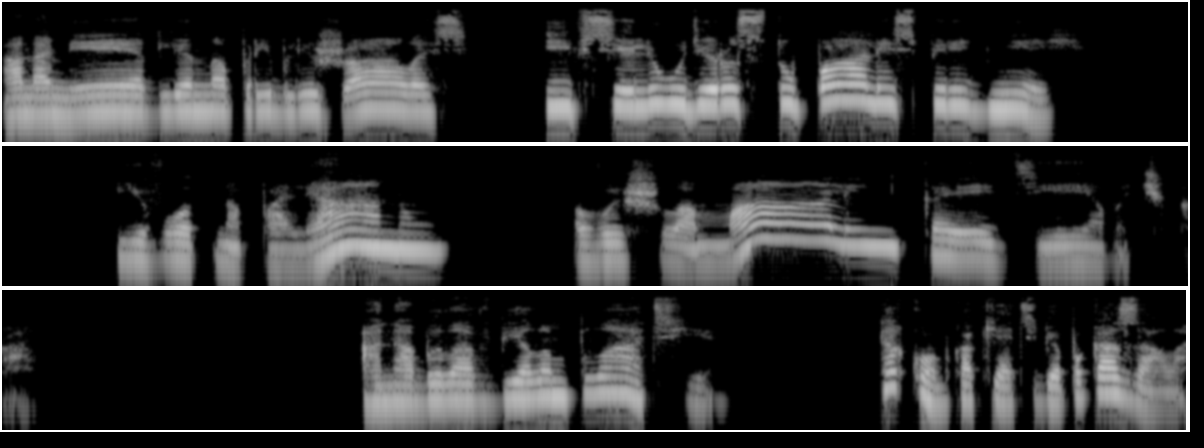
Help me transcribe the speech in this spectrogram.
Она медленно приближалась, и все люди расступались перед ней. И вот на поляну вышла маленькая девочка. Она была в белом платье, таком, как я тебе показала.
